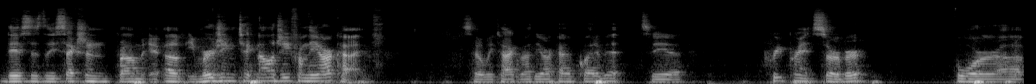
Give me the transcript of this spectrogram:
this is the section from of emerging technology from the arXiv. So we talk about the arXiv quite a bit. It's a uh, preprint server for uh,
